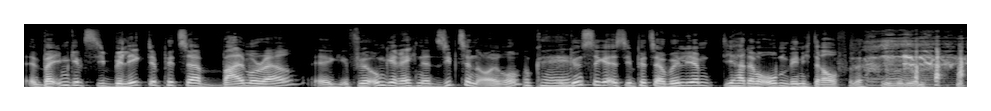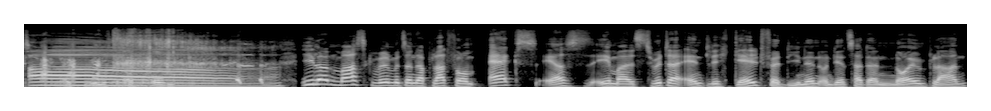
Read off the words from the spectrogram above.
äh, Bei ihm gibt's die belegte Pizza Balmoral äh, für umgerechnet 17 Euro. Okay. Günstiger ist die Pizza William, die hat aber oben wenig drauf. Ne? Die William. Elon Musk will mit seiner Plattform X, erst ehemals Twitter, endlich Geld verdienen und jetzt hat er einen neuen Plan.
